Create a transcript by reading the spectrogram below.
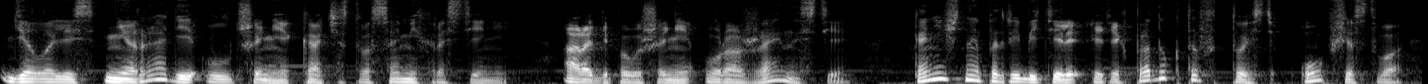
делались не ради улучшения качества самих растений, а ради повышения урожайности, конечные потребители этих продуктов, то есть общество –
